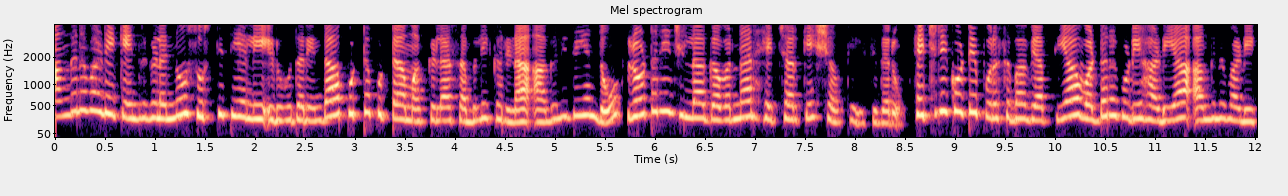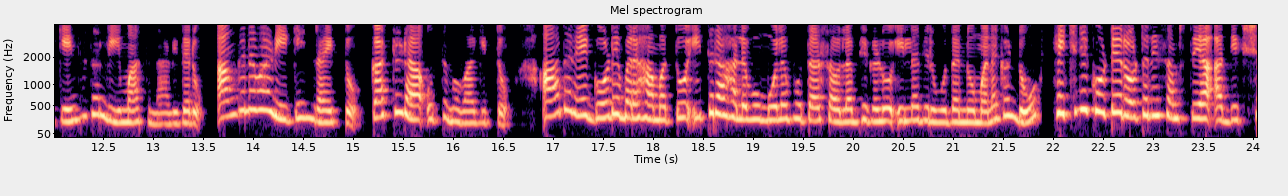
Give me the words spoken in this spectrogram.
ಅಂಗನವಾಡಿ ಕೇಂದ್ರಗಳನ್ನು ಸುಸ್ಥಿತಿಯಲ್ಲಿ ಇಡುವುದರಿಂದ ಪುಟ್ಟ ಪುಟ್ಟ ಮಕ್ಕಳ ಸಬಲೀಕರಣ ಆಗಲಿದೆ ಎಂದು ರೋಟರಿ ಜಿಲ್ಲಾ ಗವರ್ನರ್ ಎಚ್ಆರ್ ಕೇಶವ್ ತಿಳಿಸಿದರು. ಹೆಚ್ಡಿಕೋಟೆ ಪುರಸಭಾ ವ್ಯಾಪ್ತಿಯ ವಡ್ಡರಗುಡಿ ಹಾಡಿಯ ಅಂಗನವಾಡಿ ಕೇಂದ್ರದಲ್ಲಿ ಮಾತನಾಡಿದರು. ಅಂಗನವಾಡಿ ಕೇಂದ್ರ ಇತ್ತು, ಕಟ್ಟಡ ಉತ್ತಮವಾಗಿತ್ತು. ಆದರೆ ಗೋಡೆ ಬರಹ ಮತ್ತು ಇತರ ಹಲವು ಮೂಲಭೂತ ಸೌಲಭ್ಯಗಳು ಇಲ್ಲದಿರುವುದನ್ನು ಮನಗಂಡು ಹೆಚ್ಡಿಕೋಟೆ ರೋಟರಿ ಸಂಸ್ಥೆಯ ಅಧ್ಯಕ್ಷ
